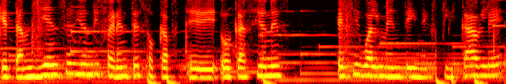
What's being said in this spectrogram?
que también se dio en diferentes eh, ocasiones, es igualmente inexplicable.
